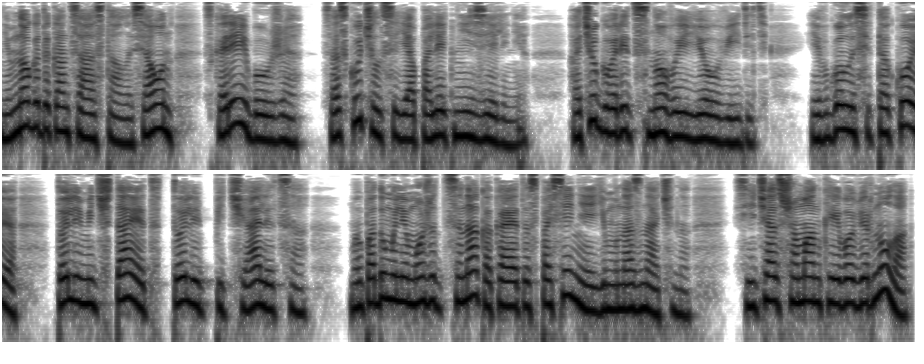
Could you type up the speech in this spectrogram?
немного до конца осталось, а он, скорее бы уже, соскучился я по летней зелени. Хочу, говорит, снова ее увидеть. И в голосе такое, то ли мечтает, то ли печалится. Мы подумали, может, цена какая-то спасения ему назначена. Сейчас шаманка его вернула,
